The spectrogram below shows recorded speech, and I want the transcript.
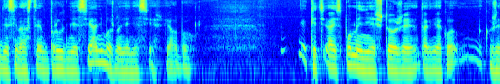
kde si nás ten prúd nesie, ani možno nenesieš, alebo keď aj spomenieš to, že tak nejako akože,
